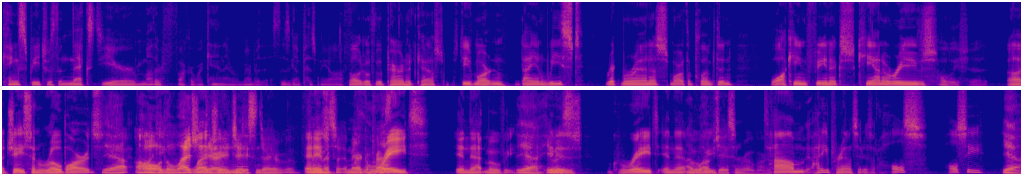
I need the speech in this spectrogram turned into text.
King's Speech was the next year. Motherfucker, why can't I remember this? This is gonna piss me off. I'll go through the Parenthood cast: Steve Martin, Dianne Wiest, Rick Moranis, Martha Plimpton, Joaquin Phoenix, Keanu Reeves, Holy shit. uh, Jason Robards. Yeah. Oh, the legendary legend. Jason and famous is American president. great in that movie. Yeah, he It was. is great in that I movie. I love Jason Robards. Tom, how do you pronounce it? Is it Hulse? Hulsey? Yeah,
